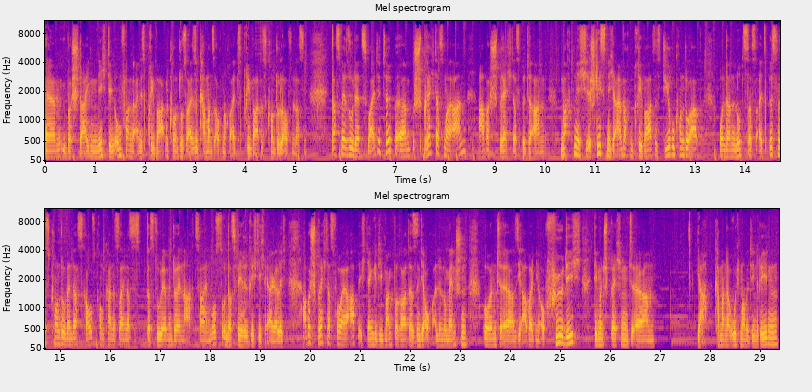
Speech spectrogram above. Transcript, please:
ähm, übersteigen nicht den Umfang eines privaten Kontos, also kann man es auch noch als privates Konto laufen lassen. Das wäre so der zweite Tipp. Ähm, sprecht das mal an, aber sprecht das bitte an. Macht nicht, schließt nicht einfach ein privates Girokonto ab und dann nutzt das als Businesskonto. Wenn das rauskommt, kann es sein, dass, es, dass du eventuell nachzahlen musst und das wäre richtig ärgerlich. Aber sprecht das vorher ab. Ich denke, die Bankberater sind ja auch alle nur Menschen und äh, äh, sie arbeiten ja auch für dich. Dementsprechend ähm, ja, kann man da ruhig mal mit denen reden.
